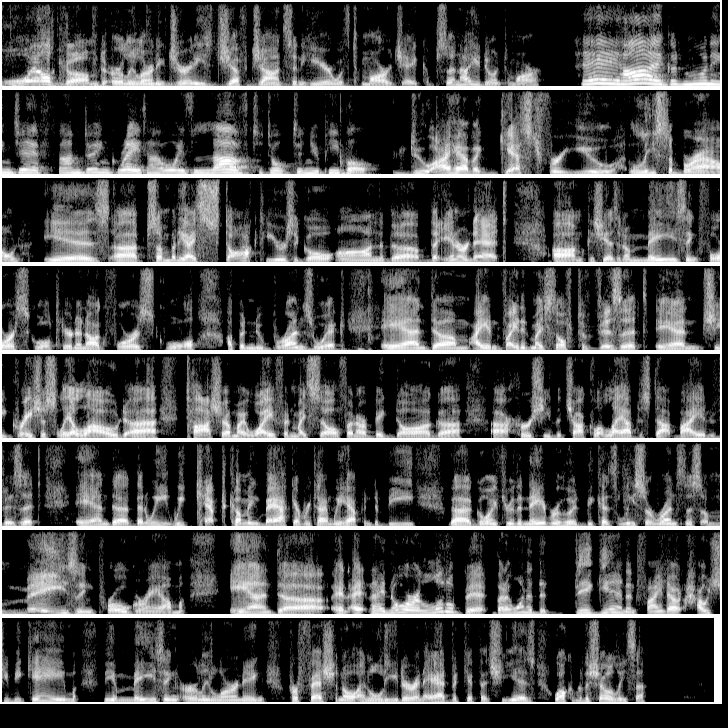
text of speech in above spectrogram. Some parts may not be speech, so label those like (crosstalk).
Welcome to Early Learning Journeys. Jeff Johnson here with Tamar Jacobson. How are you doing, Tamar? Hey, hi. Good morning, Jeff. I'm doing great. I always love to talk to new people do I have a guest for you? Lisa Brown is uh, somebody I stalked years ago on the, the internet because um, she has an amazing forest school, Tirnanog Forest School up in New Brunswick. And um, I invited myself to visit, and she graciously allowed uh, Tasha, my wife, and myself, and our big dog, uh, uh Hershey, the chocolate lab, to stop by and visit. And uh, then we, we kept coming back every time we happened to be uh, going through the neighborhood because Lisa runs this amazing program, and uh, and, I, and I know her a little bit, but I wanted to dig in and find out how she became the amazing early learning professional and leader and advocate that she is. Welcome to the show, Lisa.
